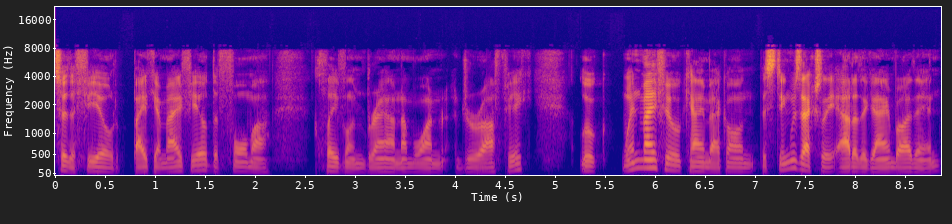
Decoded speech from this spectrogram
to the field Baker Mayfield, the former Cleveland Brown number one draft pick. Look, when Mayfield came back on, the Sting was actually out of the game by then,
